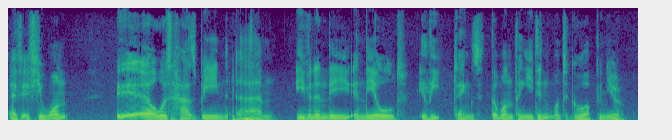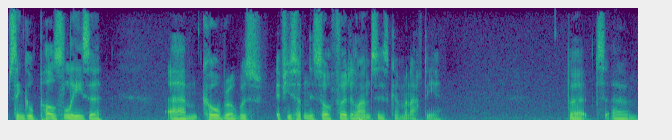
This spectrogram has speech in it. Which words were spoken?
If if you want, it, it always has been. Um, even in the in the old elite things, the one thing you didn't want to go up in your single pulse laser um, Cobra was if you suddenly saw Fer-de-Lances coming after you. But um,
